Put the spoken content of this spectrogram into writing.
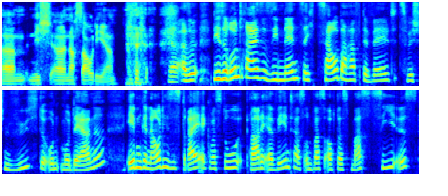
ähm, nicht äh, nach Saudi, ja. ja, also diese Rundreise, sie nennt sich zauberhafte Welt zwischen Wüste und Moderne. Eben genau dieses Dreieck, was du gerade erwähnt hast und was auch das Must-See ist.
